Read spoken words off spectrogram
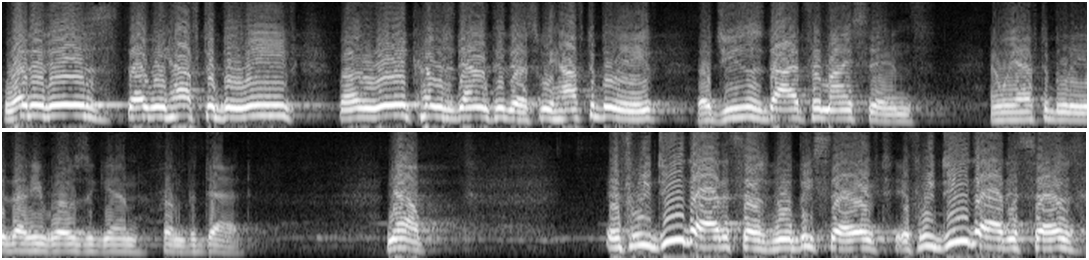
what it is that we have to believe, well, it really comes down to this. We have to believe that Jesus died for my sins, and we have to believe that he rose again from the dead. Now, if we do that, it says we'll be saved. If we do that, it says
